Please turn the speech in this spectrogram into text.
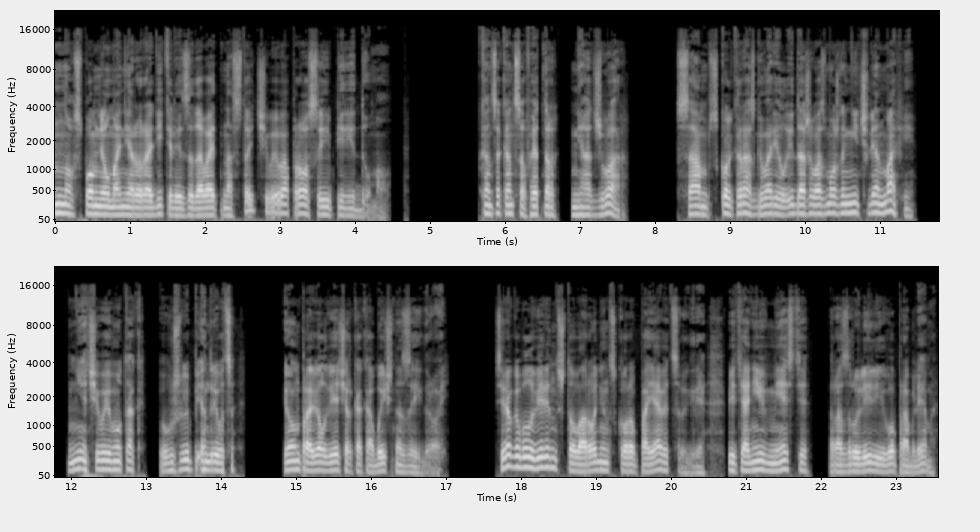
Но вспомнил манеру родителей задавать настойчивые вопросы и передумал. В конце концов, Этнер не Аджвар. Сам сколько раз говорил, и даже, возможно, не член мафии. Нечего ему так уж выпендриваться. И он провел вечер, как обычно, за игрой. Серега был уверен, что Воронин скоро появится в игре, ведь они вместе разрулили его проблемы.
